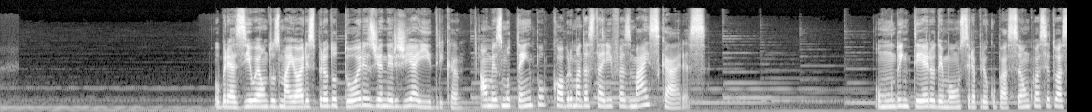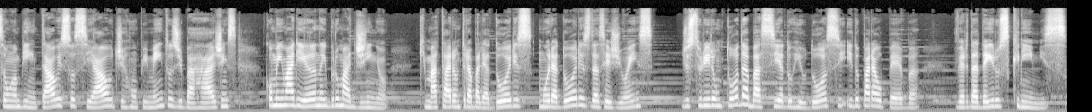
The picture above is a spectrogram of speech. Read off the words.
O Brasil é um dos maiores produtores de energia hídrica, ao mesmo tempo, cobra uma das tarifas mais caras. O mundo inteiro demonstra preocupação com a situação ambiental e social de rompimentos de barragens, como em Mariana e Brumadinho, que mataram trabalhadores, moradores das regiões, destruíram toda a bacia do Rio Doce e do Paraupeba. Verdadeiros crimes.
